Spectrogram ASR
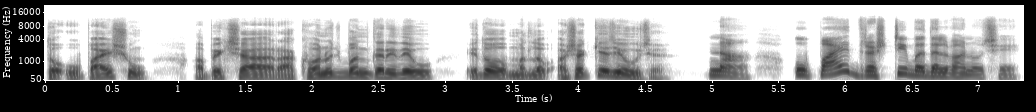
તો ઉપાય શું? અપેક્ષા રાખવાનું જ બંધ કરી દેવું. એ તો મતલબ અશક્ય જેવું છે. ના ઉપાય દ્રષ્ટિ બદલવાનો છે.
